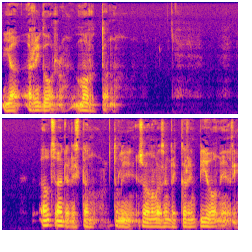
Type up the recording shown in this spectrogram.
ja Rigor Morton. Outsiderista tuli suomalaisen dekkarin pioneeri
